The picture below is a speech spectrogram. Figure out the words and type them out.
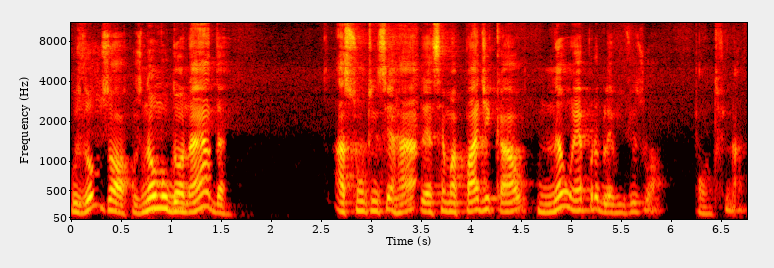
Usou os óculos, não mudou nada, assunto encerrado, essa é uma pá de cal, não é problema visual. Ponto final.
